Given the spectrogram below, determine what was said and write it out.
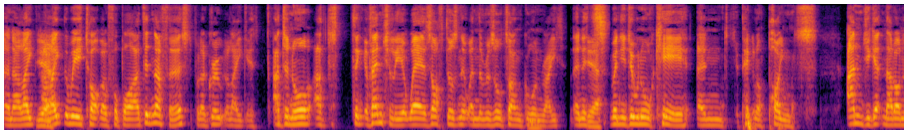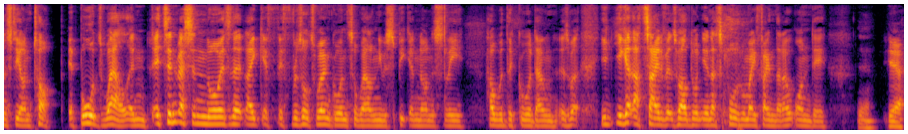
And I like yeah. I like the way he talked about football. I didn't at first, but I grew to like it. I don't know. I just think eventually it wears off, doesn't it, when the results aren't going mm. right? And it's yeah. when you're doing okay and you're picking up points and you're getting that honesty on top it bodes well. And it's interesting though, isn't it? Like if, if results weren't going so well and he was speaking honestly, how would they go down as well? You you get that side of it as well, don't you? And I suppose we might find that out one day. Yeah. Yeah.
